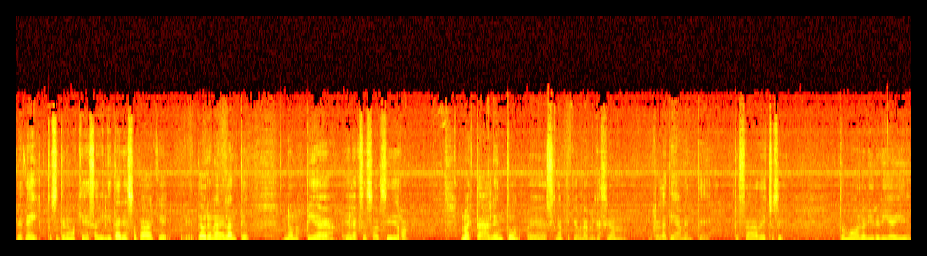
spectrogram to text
desde ahí. Entonces tenemos que deshabilitar eso para que eh, de ahora en adelante no nos pida el acceso al CD-ROM. No está lento eh, Synaptic es una aplicación relativamente pesada. De hecho se tomó la librería ahí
